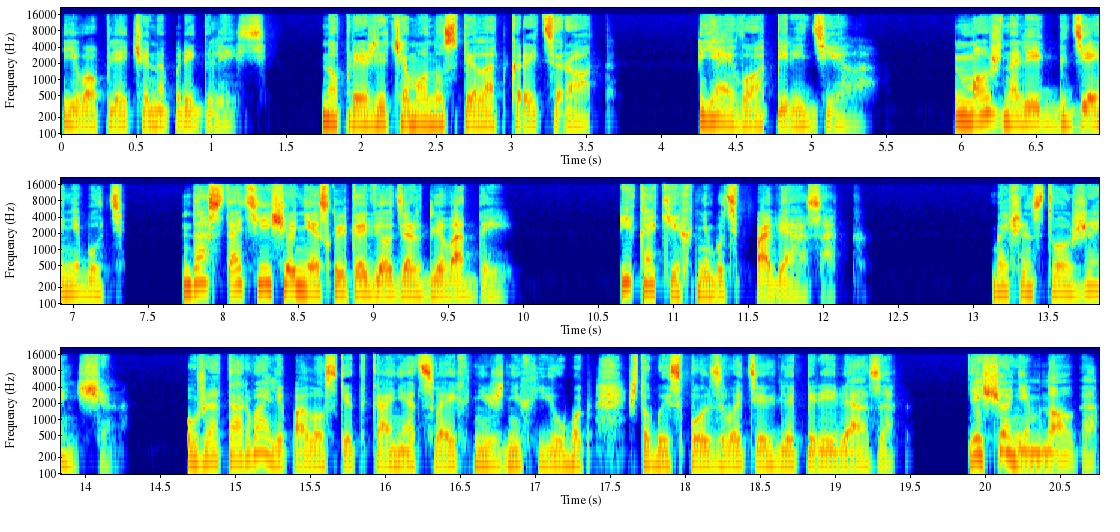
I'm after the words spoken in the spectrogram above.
Его плечи напряглись, но прежде чем он успел открыть рот, я его опередила. Можно ли где-нибудь достать еще несколько ведер для воды и каких-нибудь повязок? Большинство женщин уже оторвали полоски ткани от своих нижних юбок, чтобы использовать их для перевязок. Еще немного,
